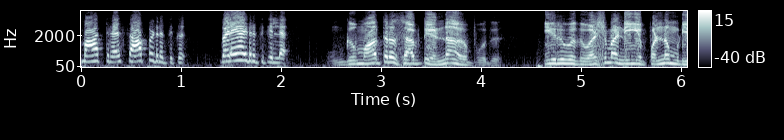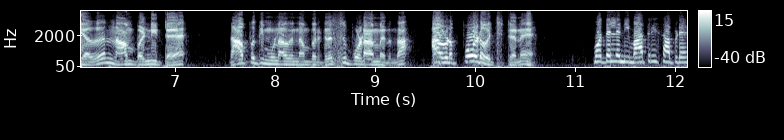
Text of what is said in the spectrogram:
மாத்திரை சாப்பிடுறதுக்கு விளையாடுறதுக்கு இல்ல. உங்க மாத்திரை சாப்பிட்டு என்ன ஆக போகுது? இருபது வருஷமா நீங்க பண்ண முடியாத நான் பண்ணிட்டேன். நாற்பத்தி மூணாவது நம்பர் Dress போடாம இருந்தா அவளை போட வச்சுட்டேனே. முதல்ல நீ மாத்திரை சாப்பிடு.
